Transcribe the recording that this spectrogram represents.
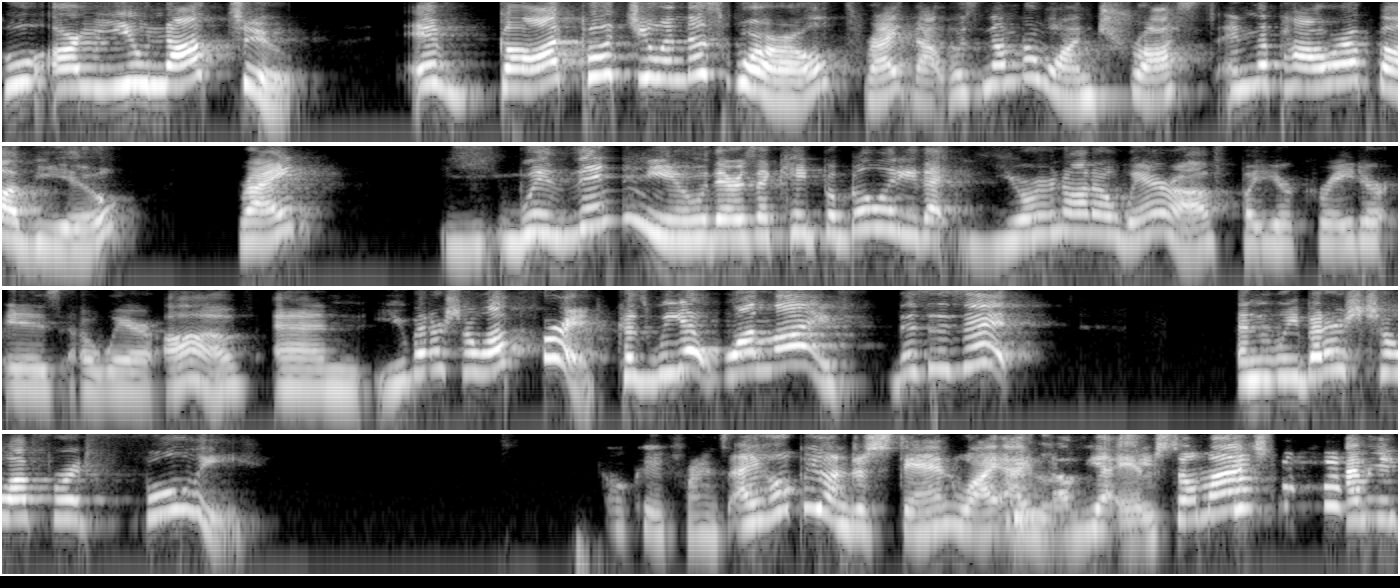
who are you not to? If God put you in this world, right? That was number one, trust in the power above you, right? Within you, there's a capability that you're not aware of, but your creator is aware of. And you better show up for it because we get one life. This is it. And we better show up for it fully. Okay, friends. I hope you understand why I love Yael so much. I mean,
